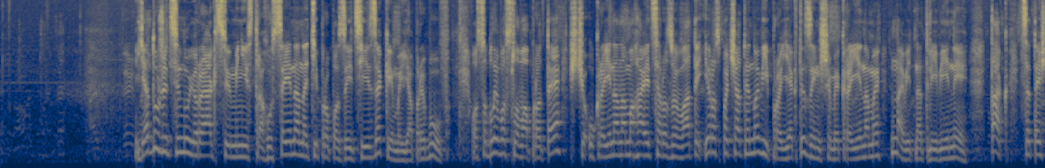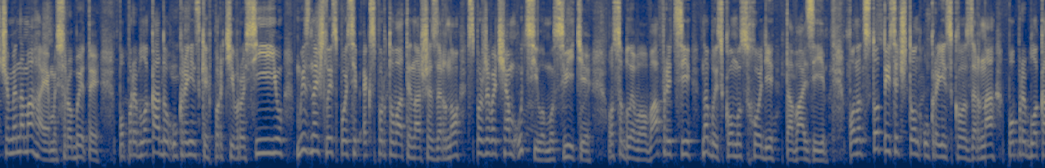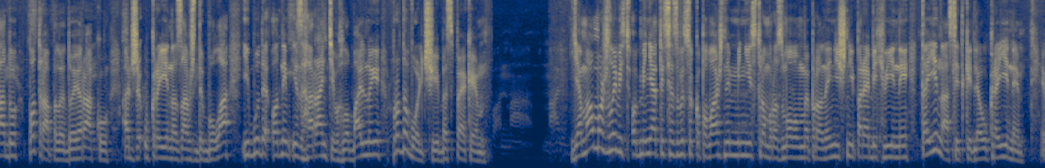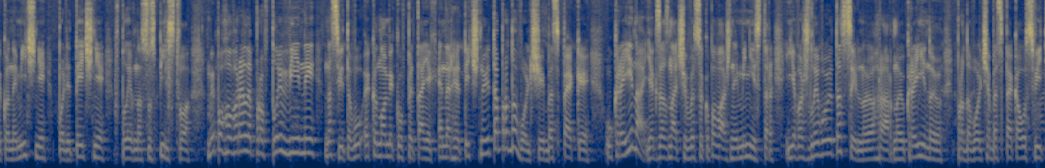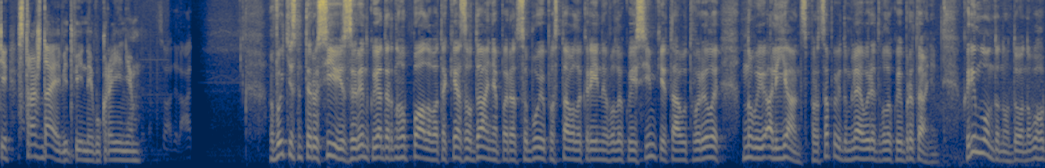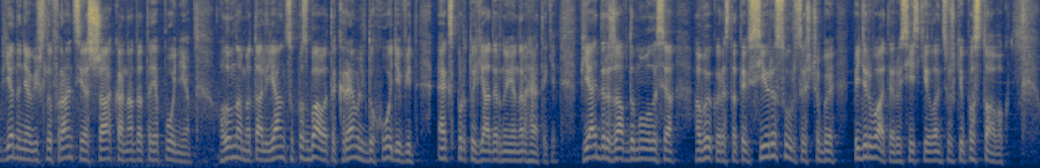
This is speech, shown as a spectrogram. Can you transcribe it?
Я дуже ціную реакцію міністра Гусейна на ті пропозиції, з якими я прибув. Особливо слова про те, що Україна намагається розвивати і розпочати нові проєкти з іншими країнами навіть на тлі війни. Так, це те, що ми намагаємось робити. Попри блокаду українських портів Росією, ми знайшли спосіб експортувати наше зерно споживачам у цілому світі, особливо в Африці, на Близькому Сході та в Азії. Понад 100 тисяч тонн українського зерна, попри блокаду, потрапили до Іраку, адже Україна завжди була і буде одним із гарантів глобальної продовольчої безпеки. Я мав можливість обмінятися з високоповажним міністром розмовами про нинішній перебіг війни та її наслідки для України: економічні, політичні, вплив на суспільство. Ми поговорили про вплив війни на світову економіку в питаннях енергетичної та продовольчої безпеки. Україна, як зазначив високоповажний міністр, є важливою та сильною аграрною країною. Продовольча безпека у світі страждає від війни в Україні. Витіснити Росію із ринку ядерного палива таке завдання перед собою поставили країни Великої Сімки та утворили новий альянс. Про це повідомляє уряд Великої Британії. Крім Лондону, до нового об'єднання увійшли Франція, США, Канада та Японія. Головна мета альянсу позбавити Кремль доходів від експорту ядерної енергетики. П'ять держав домовилися використати всі ресурси, щоб підірвати російські ланцюжки поставок.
